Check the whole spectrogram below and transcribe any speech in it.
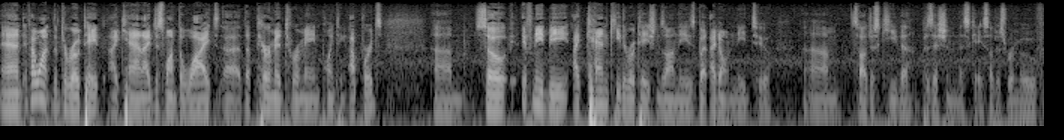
And if I want them to rotate, I can. I just want the Y, uh, the pyramid, to remain pointing upwards. Um, so if need be, I can key the rotations on these, but I don't need to. Um, so I'll just key the position in this case. I'll just remove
